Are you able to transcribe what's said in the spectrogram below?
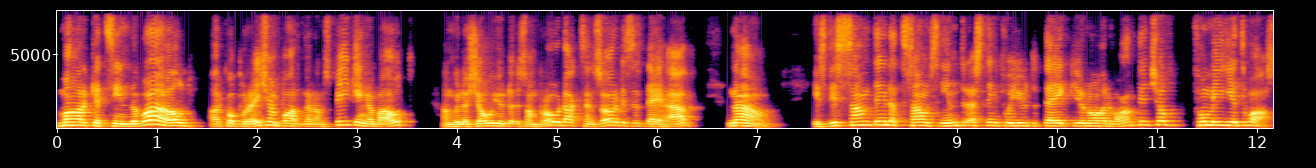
markets in the world, our cooperation partner I'm speaking about, I'm going to show you some products and services they have. Now, is this something that sounds interesting for you to take, you know, advantage of? For me, it was.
